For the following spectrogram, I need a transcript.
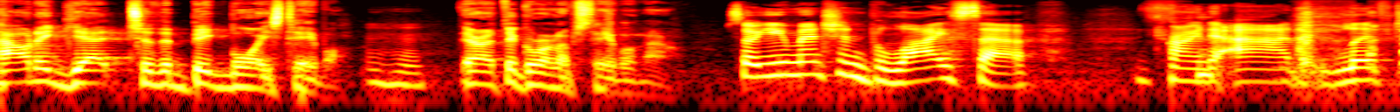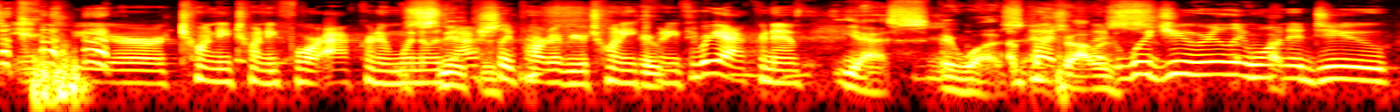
how to get to the big boys table. Mm-hmm. They're at the grown-ups table now. So you mentioned Blicep trying to add Lyft into your 2024 acronym when it was actually part of your 2023 it, acronym. Yes, it was. But, so was, would you really want to do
